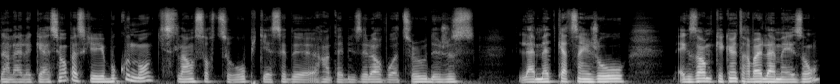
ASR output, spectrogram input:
dans la location, parce qu'il y a beaucoup de monde qui se lance sur Turo puis qui essaie de rentabiliser leur voiture ou de juste la mettre 4-5 jours. Exemple, quelqu'un travaille de la maison,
